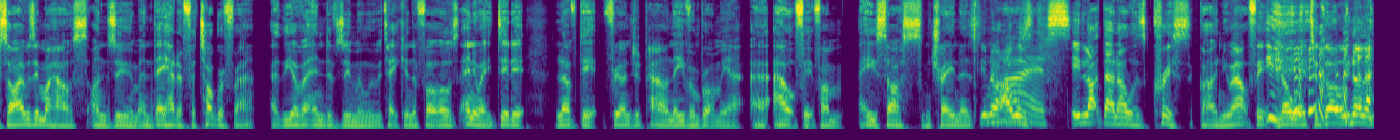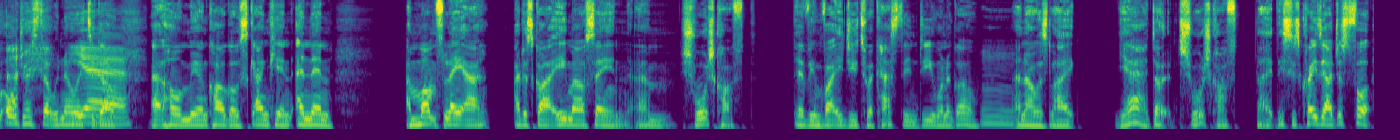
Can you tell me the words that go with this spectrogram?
So I was in my house on Zoom and they had a photographer at the other end of Zoom and we were taking the photos. Anyway, did it, loved it. £300. They even brought me a, a outfit from ASOS, some trainers. You know, I was, in lockdown, I was Chris, got a new outfit, nowhere to go. You know, them all dressed up with nowhere Yeah. to go. At home, me and Cargo skanking. And then a month later, I just got an email saying, um, Schwarzkopf, they've invited you to a casting. Do you want to go? And I was like, yeah, don't, Schwarzkopf, like this is crazy. I just thought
